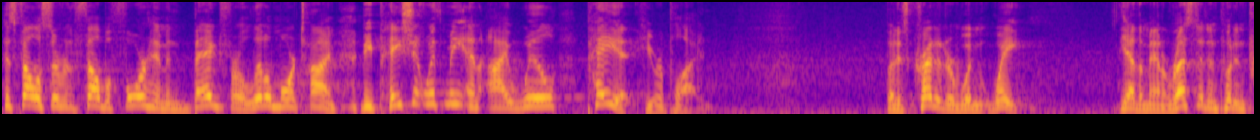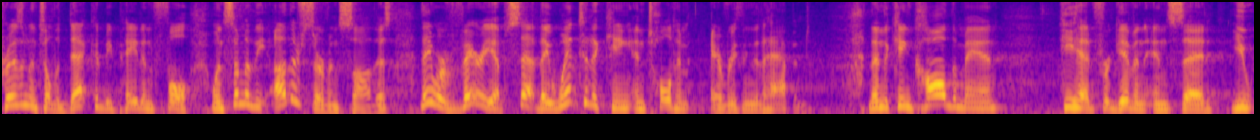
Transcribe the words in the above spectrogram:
His fellow servant fell before him and begged for a little more time. Be patient with me and I will pay it, he replied. But his creditor wouldn't wait. He had the man arrested and put in prison until the debt could be paid in full. When some of the other servants saw this, they were very upset. They went to the king and told him everything that had happened. Then the king called the man he had forgiven and said, You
